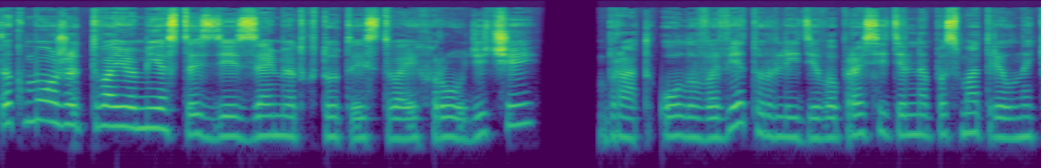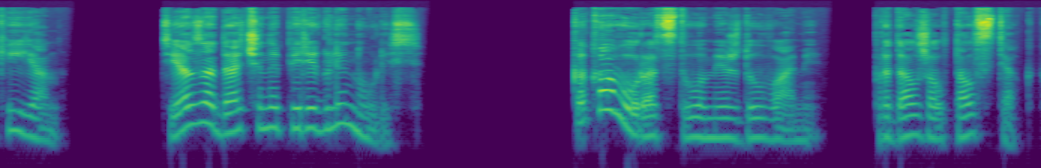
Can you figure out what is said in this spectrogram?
«Так, может, твое место здесь займет кто-то из твоих родичей?» Брат Олова Ветурлиди вопросительно посмотрел на Киян. Те озадаченно переглянулись. «Каково родство между вами?» — продолжал Толстяк.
